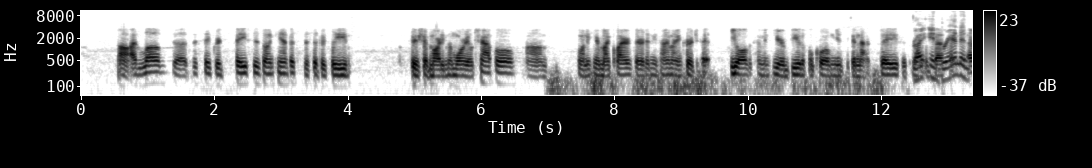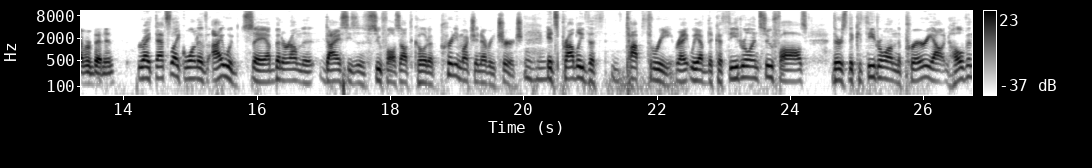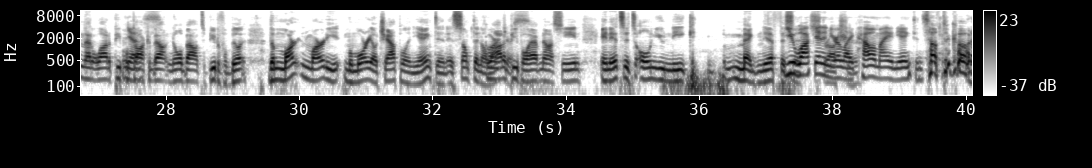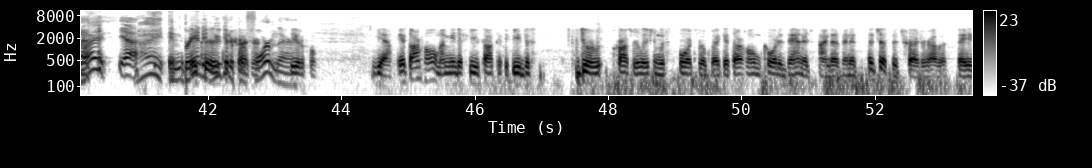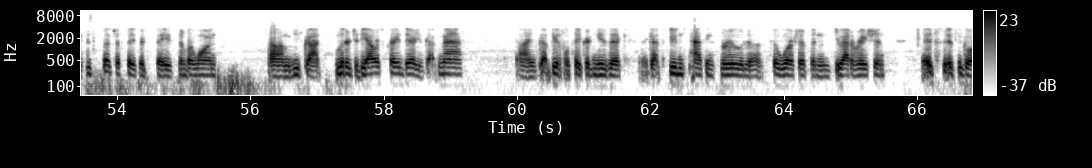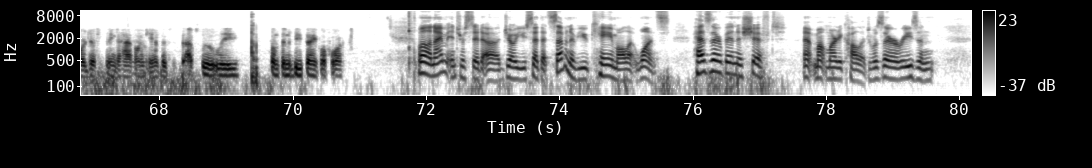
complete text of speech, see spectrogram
Uh, I love the, the sacred spaces on campus, specifically Bishop Marty Memorial Chapel. Um, want to hear my choirs there at any time, I encourage you all to come and hear beautiful choral music in that space. It's right, and Brandon, I've ever been in. Right, that's like one of I would say I've been around the diocese of Sioux Falls, South Dakota, pretty much in every church. Mm-hmm. It's probably the th- top three. Right, we have the cathedral in Sioux Falls. There's the cathedral on the prairie out in Hoven that a lot of people yes. talk about and know about. It's a beautiful building. The Martin Marty Memorial Chapel in Yankton is something a Gorgeous. lot of people have not seen, and it's its own unique, magnificent. You walk structure. in and you're like, "How am I in Yankton, South Dakota?" Right. yeah. Right. And Brandon, you get to perform there. Beautiful. Yeah, it's our home. I mean, if you talk, if you just do a cross relation with sports real quick, it's our home court advantage kind of, and it's, it's just a treasure of a space. It's such a sacred space. Number one, um, you've got liturgy the hours prayed there. You've got mass. Uh, you've got beautiful sacred music. You've got students passing through to, to worship and do adoration. It's it's a gorgeous thing to have on campus. It's absolutely something to be thankful for. Well, and I'm interested, uh, Joe. You said that seven of you came all at once. Has there been a shift at Mount Marty College? Was there a reason?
